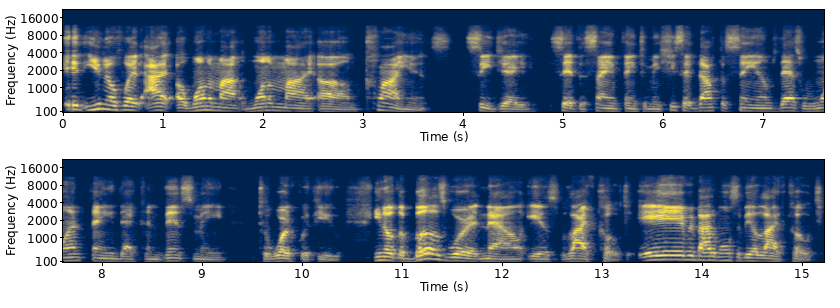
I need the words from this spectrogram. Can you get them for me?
It, you know what I uh, one of my one of my um, clients, CJ, said the same thing to me. She said, Dr. Sims, that's one thing that convinced me to work with you. You know, the buzzword now is life coach. Everybody wants to be a life coach.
